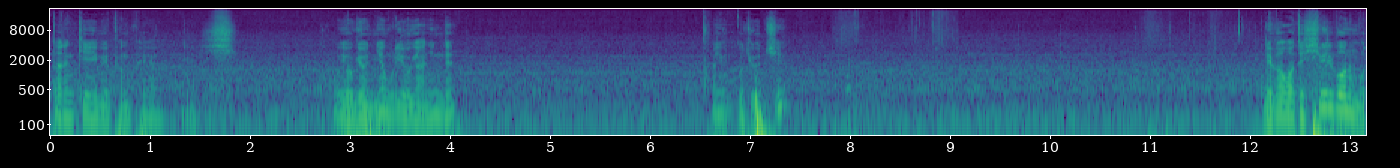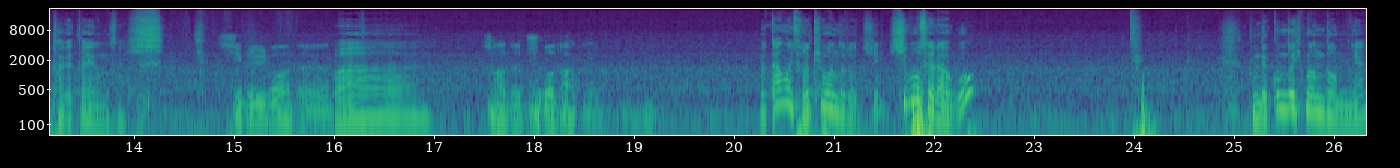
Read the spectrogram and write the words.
다른 게임의 병폐야. 씨. 어, 여기였냐? 우리 여기 아닌데? 아니, 어디였지? 내가 봤을 때 11번은 못하겠다, 이 농사. 씨. 11번은 와. 저는 죽어도 안 해요. 뭐 땅을 저렇게 만들었지? 15세라고? 근데 꿈도 희망도 없냐?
